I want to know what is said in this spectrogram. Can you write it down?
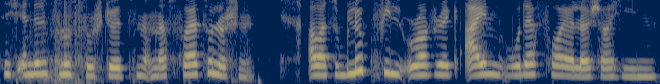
sich in den Fluss zu stürzen, um das Feuer zu löschen. Aber zum Glück fiel Roderick ein, wo der Feuerlöscher hing.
